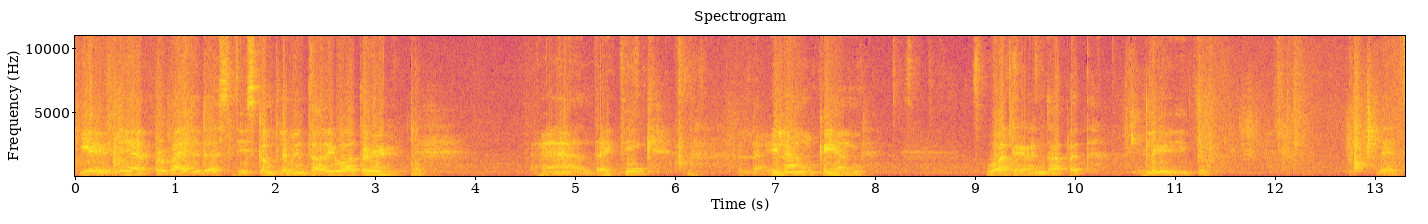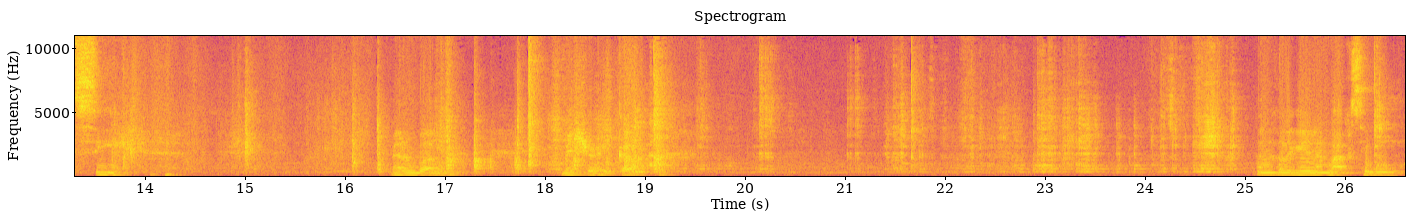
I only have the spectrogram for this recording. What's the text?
Here, they have provided us this complimentary water. And I think, ilang kayang water ang dapat ilagay dito. Let's see. Meron bang measuring cup? Ang nakalagay lang maximum.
